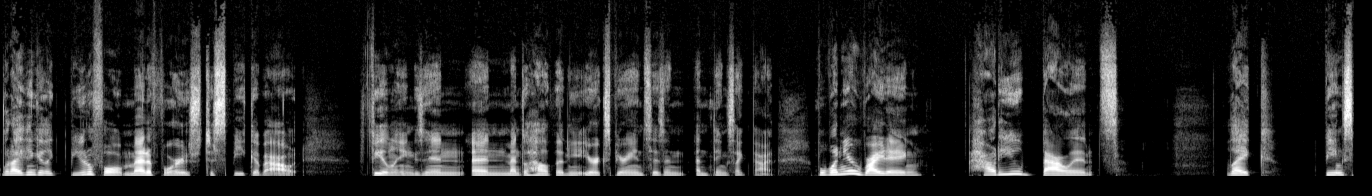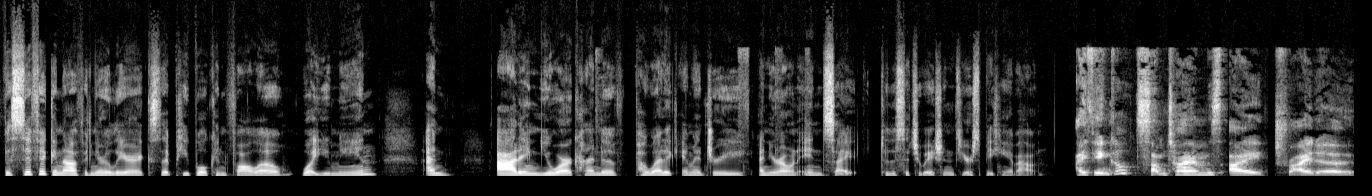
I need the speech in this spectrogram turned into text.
what I think are like beautiful metaphors to speak about feelings and and mental health and your experiences and and things like that. But when you're writing, how do you balance like being specific enough in your lyrics that people can follow what you mean and adding your kind of poetic imagery and your own insight to the situations you're speaking about? I think sometimes I try to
